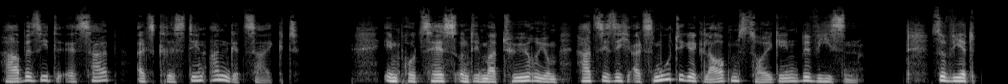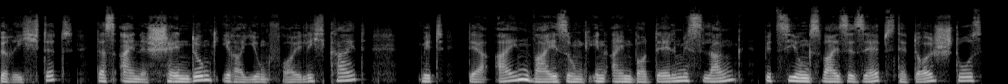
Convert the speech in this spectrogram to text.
habe sie deshalb als Christin angezeigt. Im Prozess und im Martyrium hat sie sich als mutige Glaubenszeugin bewiesen. So wird berichtet, dass eine Schändung ihrer Jungfräulichkeit mit der Einweisung in ein Bordell misslang, beziehungsweise selbst der Dolchstoß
